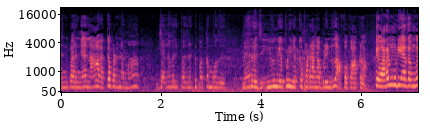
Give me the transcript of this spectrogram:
அங்க பாருங்க நான் வெக்கப்படணுமா ஜனவரி பதினெட்டு பத்தொன்பது. மேரேஜ் இவங்க எப்படி வெக்கப்படுறாங்க அப்படின்றது அப்ப பார்க்கலாம். வர முடியாதவங்க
